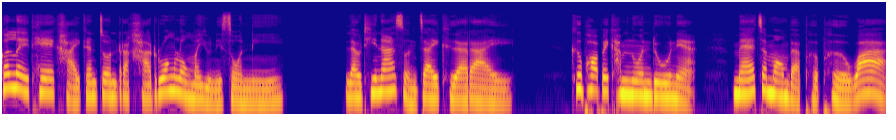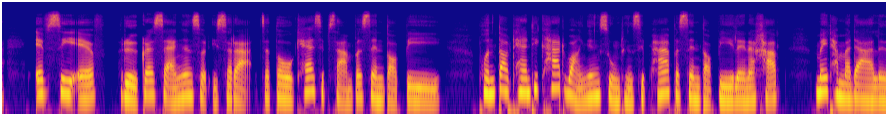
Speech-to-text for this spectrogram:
ก็เลยเทขายกันจนราคาร่วงลงมาอยู่ในโซนนี้ แล้วที่น่าสนใจคืออะไร คือพอไปคำนวณดูเนี่ย แม้จะมองแบบเผลอๆว่า FCF หรือกระแสเงินสดอิสระจะโตแค่ 13%ต่อปี ผลตอบแทนที่คาดหวังยังสูงถึง 15%ต่อปีเลยนะครับ ไม่ธรรมดาเล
